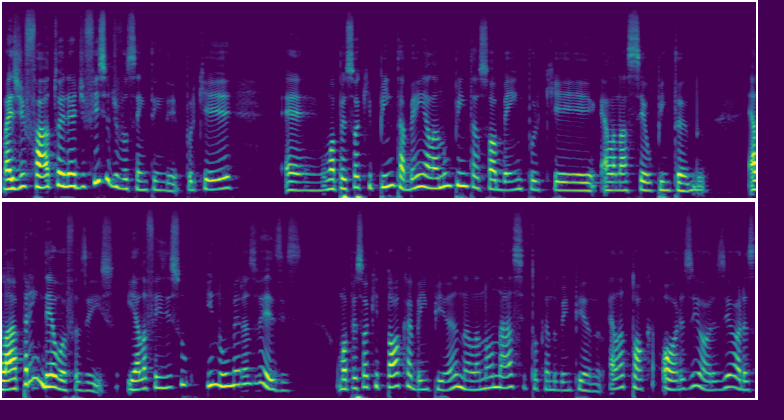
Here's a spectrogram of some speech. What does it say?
mas de fato ele é difícil de você entender, porque é, uma pessoa que pinta bem, ela não pinta só bem porque ela nasceu pintando. Ela aprendeu a fazer isso. E ela fez isso inúmeras vezes. Uma pessoa que toca bem piano, ela não nasce tocando bem piano. Ela toca horas e horas e horas.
